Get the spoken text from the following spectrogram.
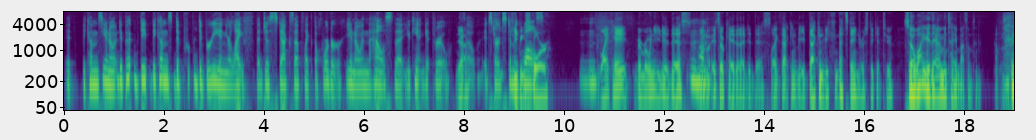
it becomes, you know, it dep- de- becomes debris in your life that just stacks up like the hoarder, you know, in the house that you can't get through. Yeah. So it starts to make walls. score. Like, hey, remember when you did this? Um, it's okay that I did this. Like that can be that can be that's dangerous to get to. so while you're there, let me tell you about something. No.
